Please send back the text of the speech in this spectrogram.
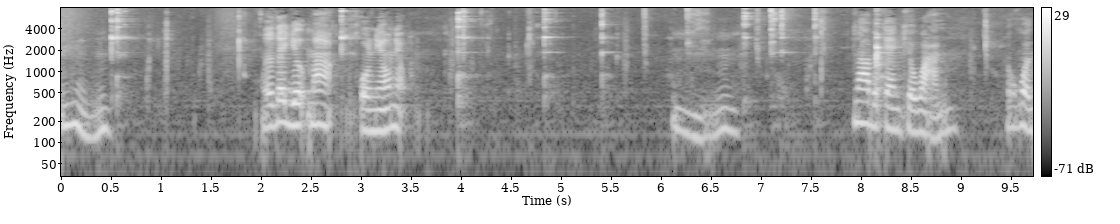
อือแล้วได้เยอะมากโอเนี้ยวเนี่ยอืมน่าไปแกงเขียวหวาน ทุกคน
